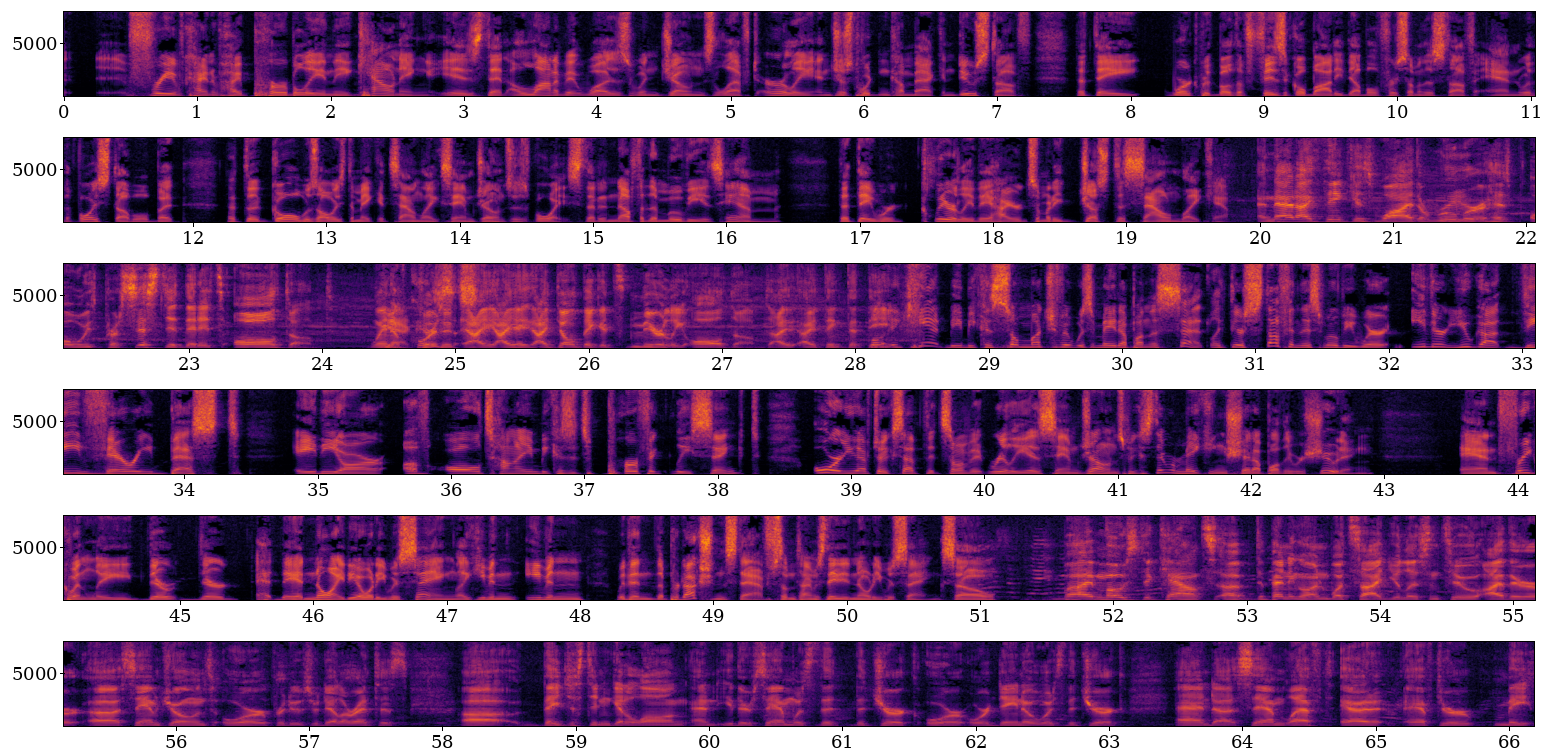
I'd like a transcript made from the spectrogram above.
free of kind of hyperbole in the accounting is that a lot of it was when Jones left early and just wouldn't come back and do stuff that they worked with both a physical body double for some of the stuff and with a voice double, but that the goal was always to make it sound like Sam Jones's voice. That enough of the movie is him that they were clearly they hired somebody just to sound like him. And that I think is why the rumor has always persisted that it's all dubbed. When yeah, of course I, I, I don't think it's nearly all dubbed. I, I think that the well it can't be because so much of it was made up on the set. Like there's stuff in this movie where either you got the very best ADR of all time because it's perfectly synced, or you have to accept that some of it really is Sam Jones because they were making shit up while they were shooting and frequently they're they're they had no idea what he was saying like even even within the production staff sometimes they didn't know what he was saying so by most accounts uh, depending on what side you listen to either uh, sam jones or producer de laurentiis uh, they just didn't get along and either sam was the, the jerk or or dino was the jerk and uh, sam left after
